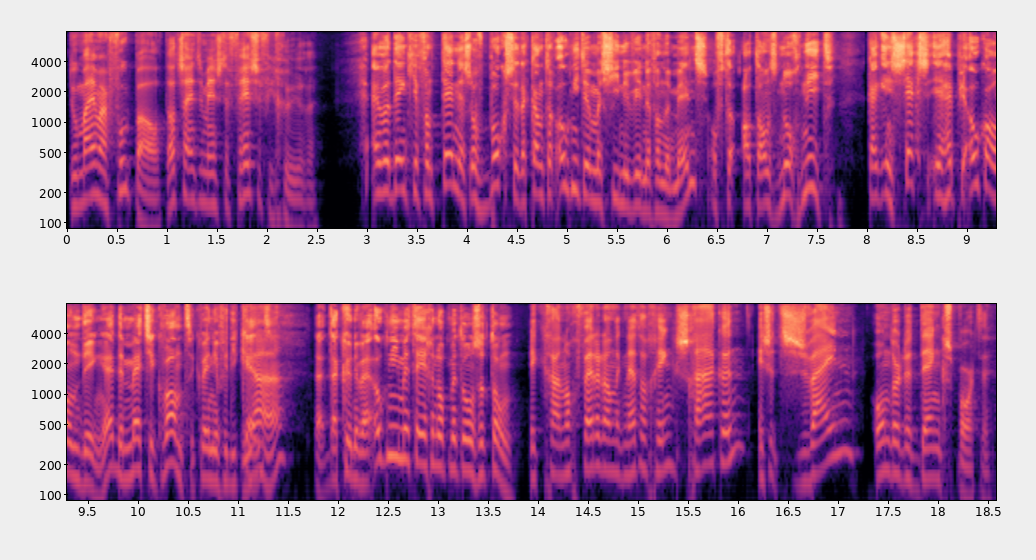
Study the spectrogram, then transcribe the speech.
Doe mij maar voetbal. Dat zijn tenminste frisse figuren. En wat denk je van tennis of boksen? Daar kan toch ook niet een machine winnen van de mens? Of althans nog niet. Kijk, in seks heb je ook al een ding, hè? de magic wand. Ik weet niet of je die kent. Ja. Nou, daar kunnen wij ook niet meer tegenop met onze tong. Ik ga nog verder dan ik net al ging. Schaken is het zwijn onder de denksporten.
